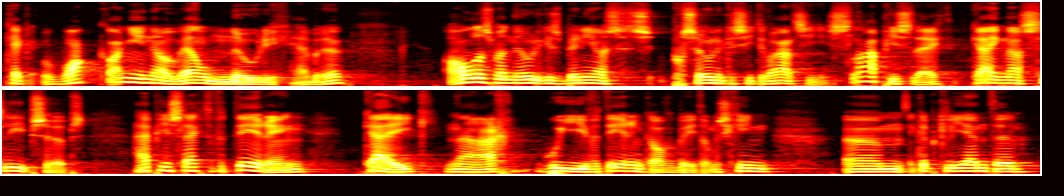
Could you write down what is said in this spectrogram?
kijk, wat kan je nou wel nodig hebben? Alles wat nodig is binnen jouw persoonlijke situatie. Slaap je slecht? Kijk naar sleep subs. Heb je een slechte vertering? Kijk naar hoe je je vertering kan verbeteren. Misschien, um, ik heb cliënten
